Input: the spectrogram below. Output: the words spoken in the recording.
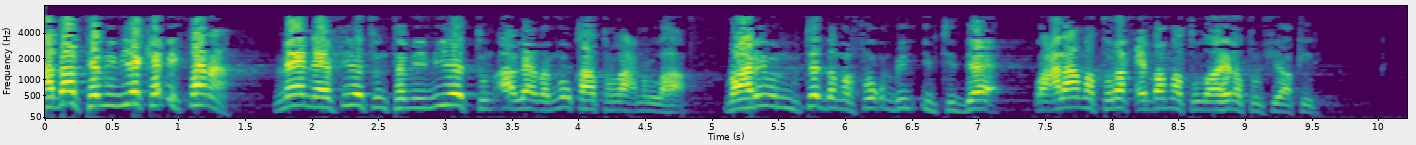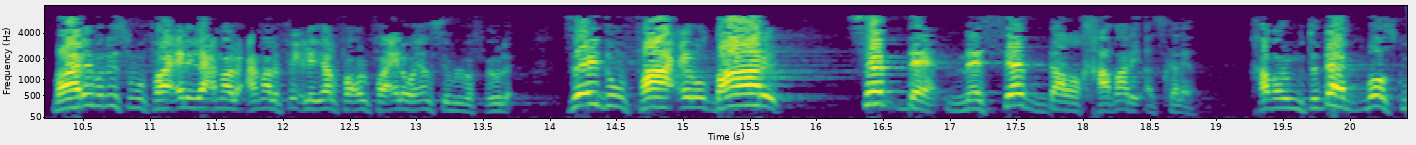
haddaad tamiimiye ka dhigtana ma naafiyatu tamiimiyatu aad leedahay mulqaatun lacmal lahaa daaribun mubtada marfuuq bilibtida wacalaamatu rafci damatu daahiraة fi akhiri daaribun ismu faacili yacmalu camal ficli yarfacu faacila wayansib mafcuula zaydun faacilu daarib sada masada alkhabari iska leeda khabaru mubtadaha boosku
